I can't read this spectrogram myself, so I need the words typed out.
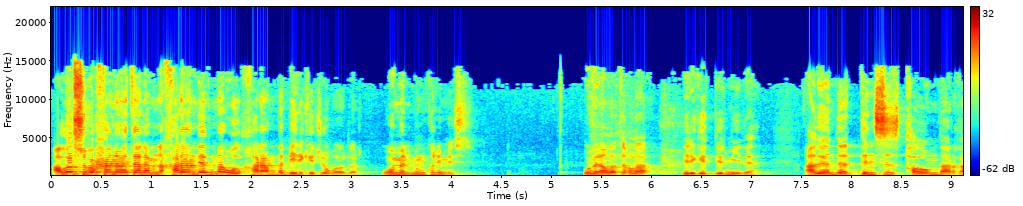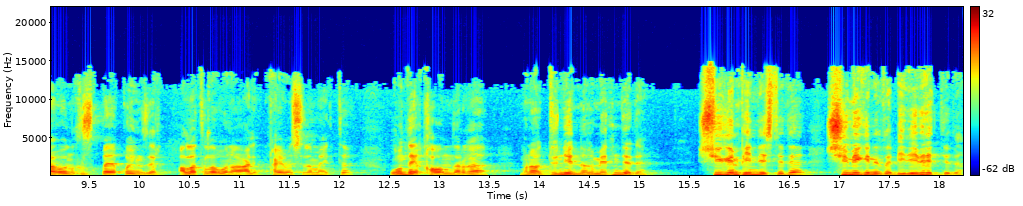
Алла субханала тағала міне харам деді ма ол харамда берекет жоқ бауырлар онымен мүмкін емес. Онымен алла тағала берекет бермейді. Ал енді дінсіз қауымдарға оны қызықпай ақ қойыңыздар. Алла тағала оны пайғамбар айтты. Ондай қауымдарға мынау дүние нығметін деді. Сүйген пендесіне де сүймегеніне де бере береді деді.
